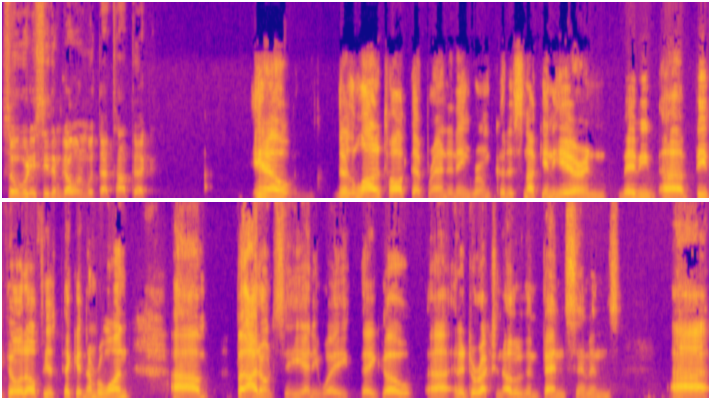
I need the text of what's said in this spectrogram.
So where do you see them going with that top pick? You know, there's a lot of talk that Brandon Ingram could have snuck in here and maybe uh, beat Philadelphia's pick at number one. Um, but I don't see any way they go uh, in a direction other than Ben Simmons. Uh,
